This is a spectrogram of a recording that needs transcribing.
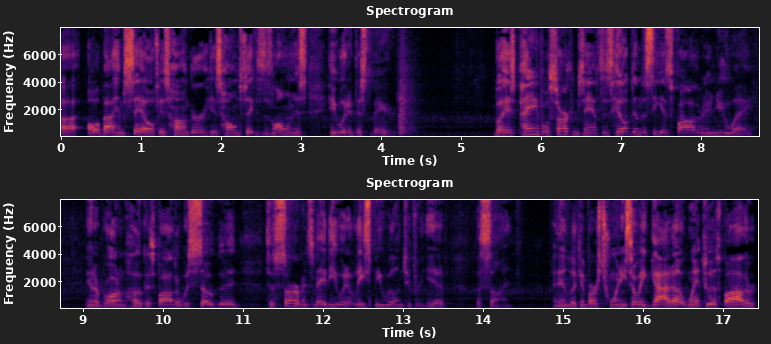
uh, all about himself, his hunger, his homesickness, his loneliness, he would have despaired. But his painful circumstances helped him to see his father in a new way and it brought him hope. His father was so good to servants, maybe he would at least be willing to forgive a son. And then look in verse 20. So he got up, went to his father,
